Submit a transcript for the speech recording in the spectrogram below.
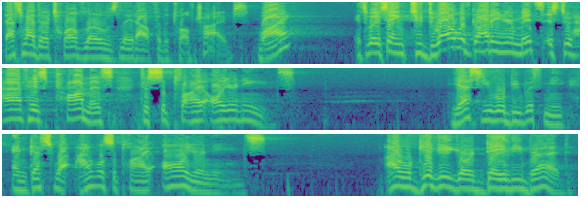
That's why there are 12 loaves laid out for the 12 tribes. Why? It's a way of saying to dwell with God in your midst is to have his promise to supply all your needs. Yes, you will be with me, and guess what? I will supply all your needs. I will give you your daily bread.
